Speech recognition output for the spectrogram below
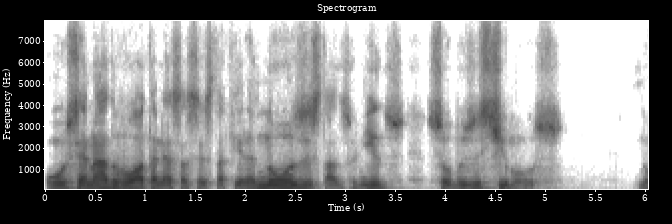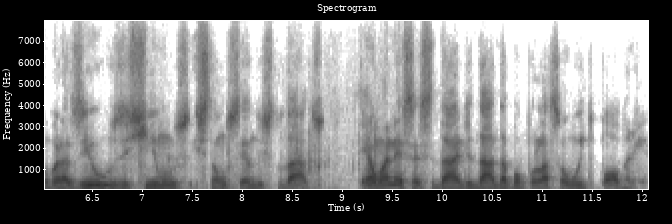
O Senado vota nesta sexta-feira nos Estados Unidos sobre os estímulos. No Brasil, os estímulos estão sendo estudados é uma necessidade dada a população muito pobre.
